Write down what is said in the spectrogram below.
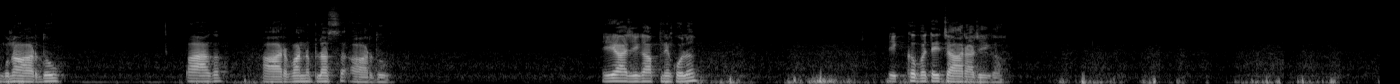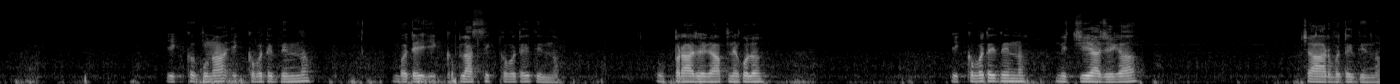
ਗੁਣਾ R2 ਭਾਗ R1 ਪਲੱਸ R2 ਇਹ ਆ ਜਾਏਗਾ ਆਪਣੇ ਕੋਲ 1 ਬਟੇ 4 ਆ ਜਾਏਗਾ ਇੱਕ ਗੁਣਾ 1 ਬਟੇ 3 ਬਟੇ 1 ਪਲੱਸ 1 ਬਟੇ 3 ਉੱਪਰ ਆ ਜਾਏਗਾ ਆਪਣੇ ਕੋਲ 1 ਬਟੇ 3 ਨੀਚੇ ਆ ਜਾਏਗਾ 4 ਬਟੇ 3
